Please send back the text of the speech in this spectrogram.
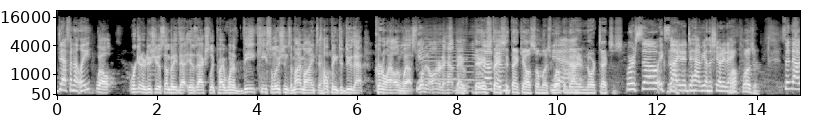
Definitely. Well, we're going to introduce you to somebody that is actually probably one of the key solutions in my mind to helping to do that, Colonel Allen West. What an honor to have you. Thank Dave. Stacy, thank y'all so much. Welcome down here to North Texas. We're so excited to have you on the show today. My pleasure. So now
